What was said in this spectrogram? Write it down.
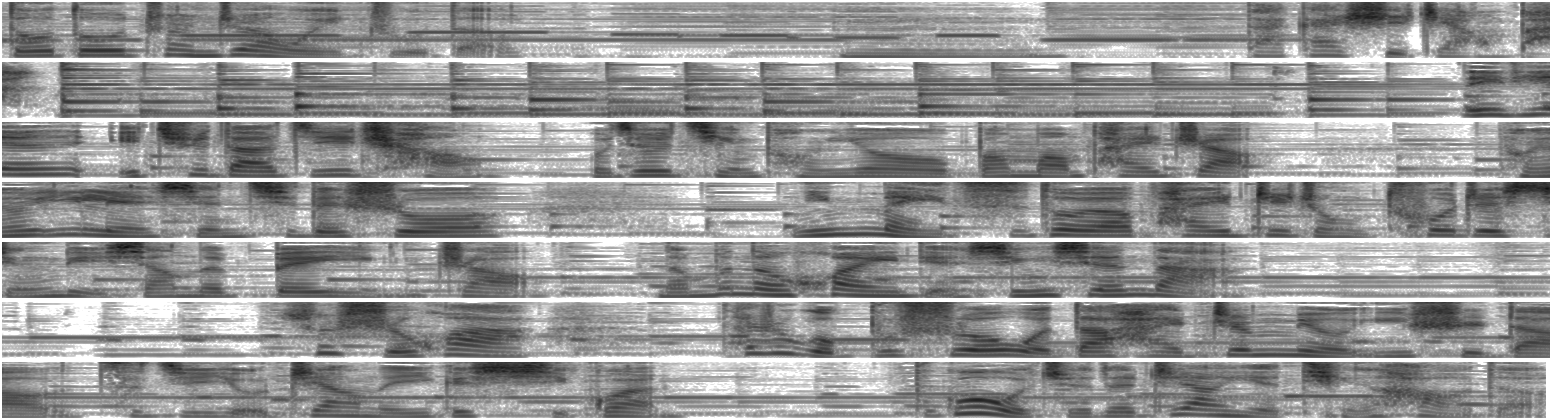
兜兜转转为主的，嗯，大概是这样吧。那天一去到机场，我就请朋友帮忙拍照，朋友一脸嫌弃地说：“你每次都要拍这种拖着行李箱的背影照。”能不能换一点新鲜的？说实话，他如果不说，我倒还真没有意识到自己有这样的一个习惯。不过我觉得这样也挺好的。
